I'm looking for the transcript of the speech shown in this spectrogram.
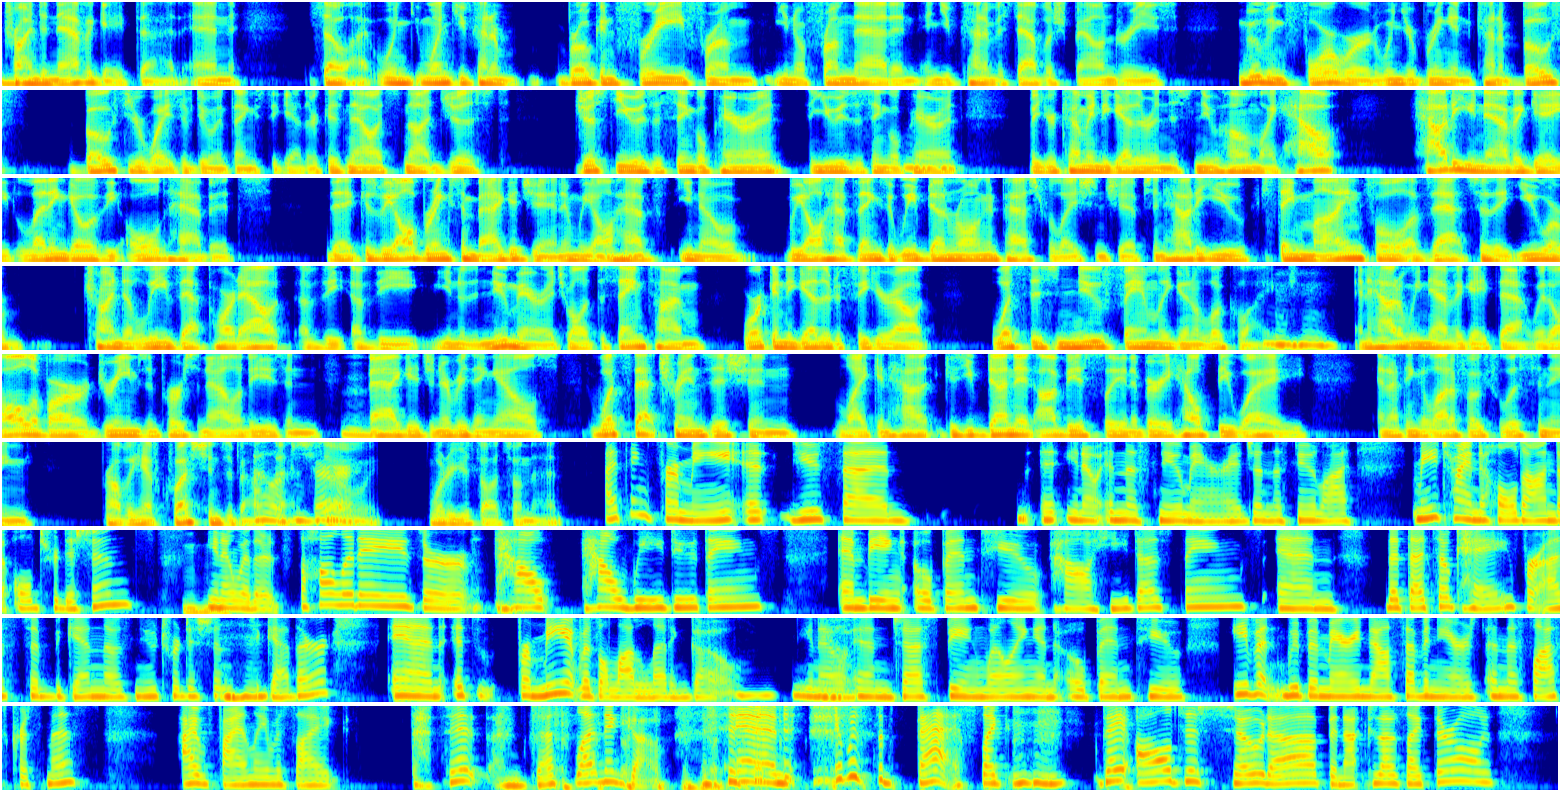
trying to navigate that. And so I, when once you've kind of broken free from you know from that, and and you've kind of established boundaries moving forward, when you're bringing kind of both both your ways of doing things together, because now it's not just just you as a single parent, you as a single Mhm. parent, but you're coming together in this new home. Like how how do you navigate letting go of the old habits that because we all bring some baggage in and we all have you know we all have things that we've done wrong in past relationships and how do you stay mindful of that so that you are trying to leave that part out of the of the you know the new marriage while at the same time working together to figure out what's this new family going to look like Mhm. and how do we navigate that with all of our dreams and personalities and Hmm. baggage and everything else what's that transition like and how because you've done it obviously in a very healthy way and i think a lot of folks listening probably have questions about Oh, that sure. so what are your thoughts on that I think for me, it you said, it, you know, in this new marriage and this new life, me trying to hold on to old traditions, Mhm. you know, whether it's the holidays or how how we do things, and being open to how he does things, and that that's okay for us to begin those new traditions Mhm. together. And it's for me, it was a lot of letting go, you know, Yeah. and just being willing and open to even. We've been married now seven years, and this last Christmas, I finally was like. That's it. I'm just letting it go. and it was the best. Like Mhm. they all just showed up and because I, was like they're all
